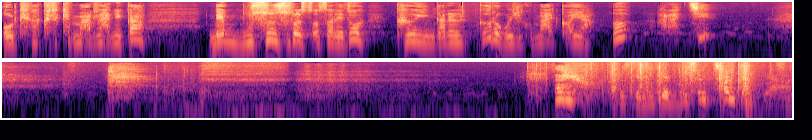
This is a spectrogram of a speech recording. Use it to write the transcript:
올케가 그렇게 말을 하니까 내 무슨 수를 써서라도 그 인간을 끌어올리고 말 거야. 어? 알았지? 아휴, 글쎄 이게 무슨 천적이야.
